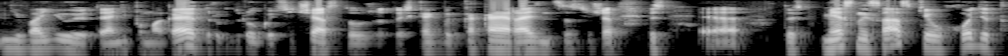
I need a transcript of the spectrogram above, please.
не воюют, и они помогают друг другу сейчас-то уже. То есть, как бы, какая разница сейчас? То есть, э, то есть местный Саски уходит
